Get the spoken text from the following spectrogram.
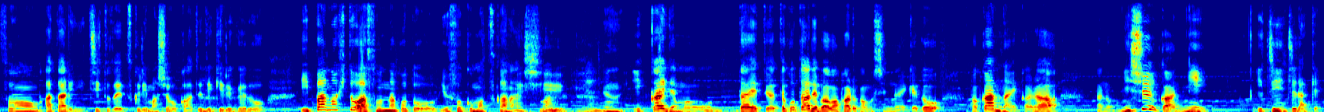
そのあたりにチートで作りましょうかってできるけど、一般の人はそんなことを予測もつかないし、うんうん、1回でもダイエットやったことあれば分かるかもしれないけど分かんないからあの2週間に1日だけ。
